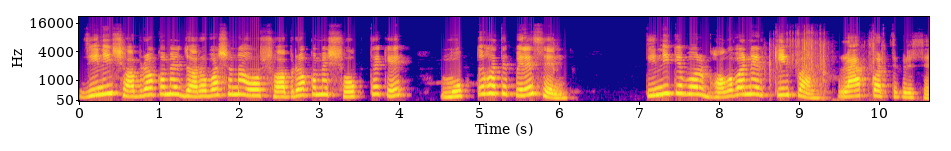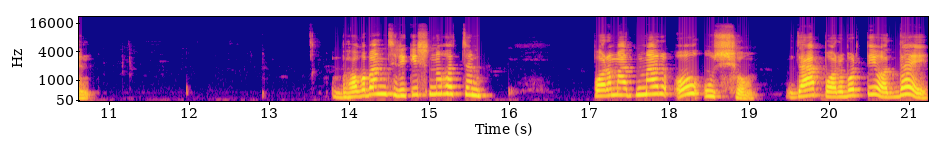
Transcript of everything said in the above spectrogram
যিনি সব রকমের জড়বাসনা ও সব রকমের শোক থেকে মুক্ত হতে পেরেছেন, তিনি কেবল ভগবানের কৃপা লাভ করতে পেরেছেন। ভগবান শ্রীকৃষ্ণ হচ্ছেন পরমাত্মার ও উৎস, যা পরবর্তী অধ্যায়ে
